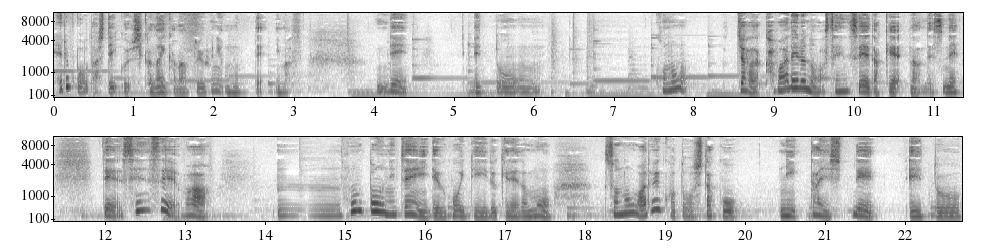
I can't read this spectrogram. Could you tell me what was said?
ヘルプを出していくしかないかなというふうに思っています。でえっとこのじゃあ変われるのは先生だけなんですね。で先生はうん本当に善意で動いているけれどもその悪いことをした子に対してえっ、と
